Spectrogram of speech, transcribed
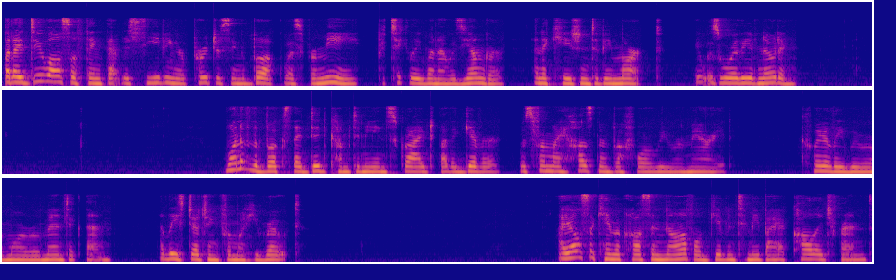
But I do also think that receiving or purchasing a book was for me, particularly when I was younger, an occasion to be marked. It was worthy of noting. One of the books that did come to me inscribed by the giver was from my husband before we were married. Clearly we were more romantic then, at least judging from what he wrote. I also came across a novel given to me by a college friend.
